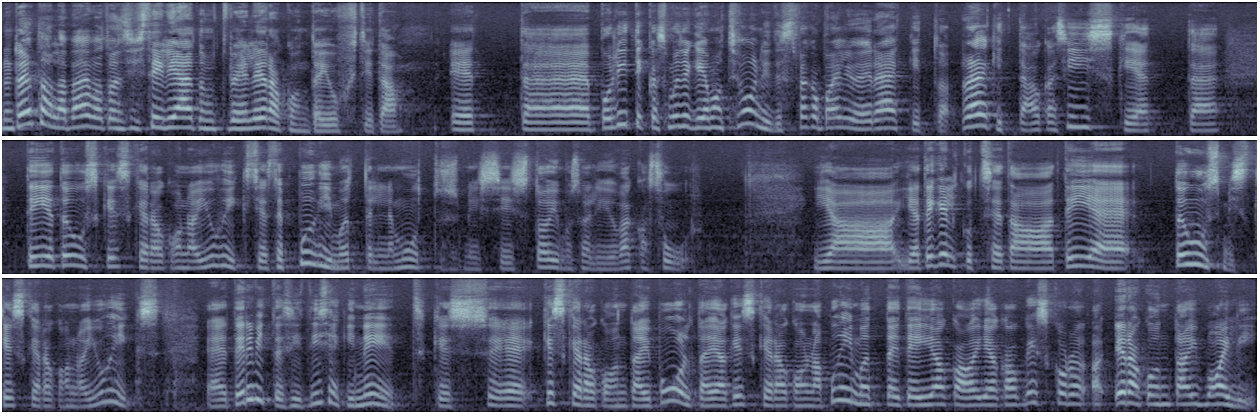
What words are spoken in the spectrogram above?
no nädalapäevad on siis teil jäänud veel erakonda juhtida, et poliitikas muidugi emotsioonidest väga palju ei räägita, räägita, aga siiski, et teie tõus Keskerakonna juhiks ja see põhimõtteline muutus, mis siis toimus, oli ju väga suur. ja, ja tegelikult seda teie tõusmist Keskerakonna juhiks eh, tervitasid isegi need, kes Keskerakonda ei poolda ja Keskerakonna põhimõtteid ei jaga ja ka Keskerakonda ei vali.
